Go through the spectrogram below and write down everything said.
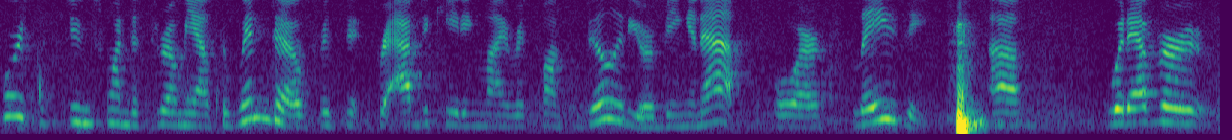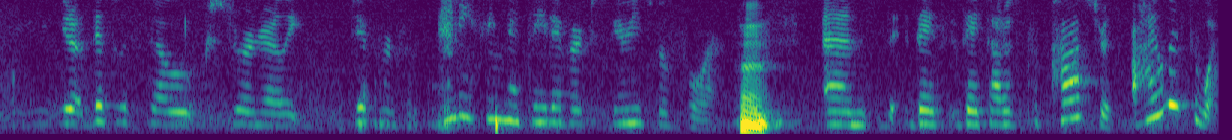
course, the students wanted to throw me out the window for th- for abdicating my responsibility or being inept or lazy, um, whatever. You know, this was so extraordinarily different from anything that they'd ever experienced before and th- they, they thought it was preposterous. I was the one.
